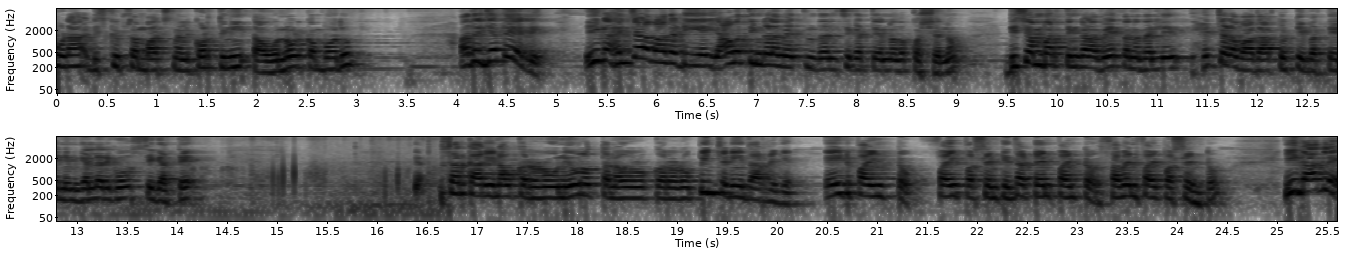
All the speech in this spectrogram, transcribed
ಕೂಡ ಡಿಸ್ಕ್ರಿಪ್ಷನ್ ಬಾಕ್ಸ್ನಲ್ಲಿ ಕೊಡ್ತೀನಿ, ತಾವು ನೋಡ್ಕೊಬೋದು. ಅದರ ಜೊತೆಯಲ್ಲಿ ಈಗ ಹೆಚ್ಚಳವಾದ ಡಿ ಎ ಯಾವ ತಿಂಗಳ ವೇತನದಲ್ಲಿ ಸಿಗತ್ತೆ ಅನ್ನೋದು ಕ್ವಶನ್ನು ಡಿಸೆಂಬರ್ ತಿಂಗಳ ವೇತನದಲ್ಲಿ ಹೆಚ್ಚಳವಾದ ತುಟ್ಟಿ ಭತ್ತೆ ನಿಮಗೆಲ್ಲರಿಗೂ ಸಿಗತ್ತೆ. ಸರ್ಕಾರಿ ನೌಕರರು, ನಿವೃತ್ತ ನೌಕರರು, ಪಿಂಚಣಿದಾರರಿಗೆ ಏಯ್ಟ್ ಪಾಯಿಂಟು ಫೈವ್ ಪರ್ಸೆಂಟಿಂದ ten point seven five percent ಈಗಾಗಲೇ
